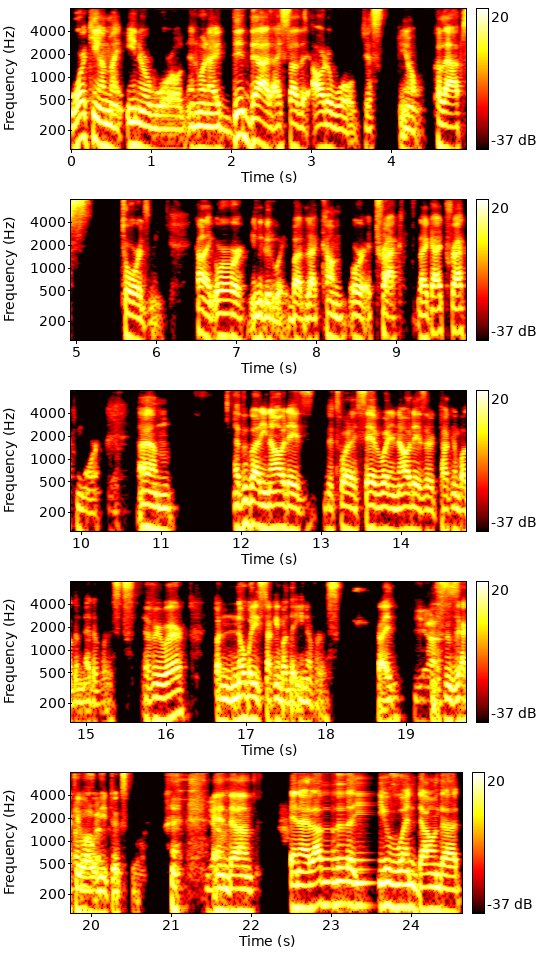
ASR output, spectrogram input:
working on my inner world. And when I did that, I saw the outer world just, you know, collapse towards me. Kind of like, or in a good way, but like come or attract, like I attract more. Yeah. Um, everybody nowadays, that's what I say, everybody nowadays are talking about the metaverse everywhere, but nobody's talking about the universe, right? Yeah. That's exactly what we need to explore. yeah. And um, and I love that you've went down that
